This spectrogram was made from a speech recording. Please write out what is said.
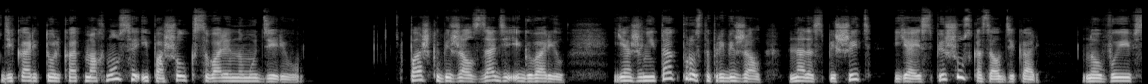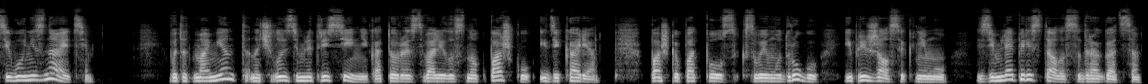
Дикарь только отмахнулся и пошел к сваленному дереву. Пашка бежал сзади и говорил, «Я же не так просто прибежал, надо спешить». «Я и спешу», — сказал дикарь, «но вы всего не знаете». В этот момент началось землетрясение, которое свалило с ног Пашку и дикаря. Пашка подполз к своему другу и прижался к нему. Земля перестала содрогаться.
